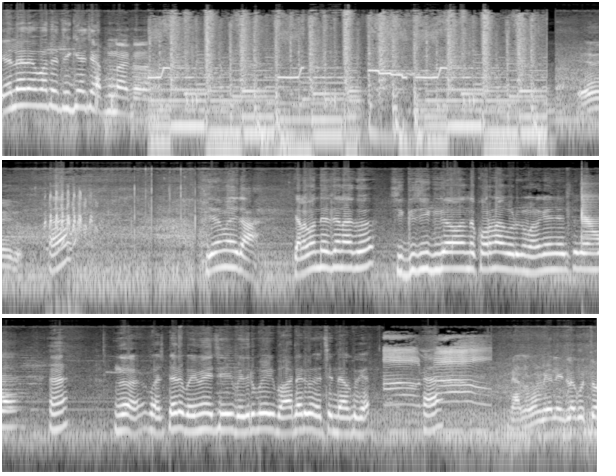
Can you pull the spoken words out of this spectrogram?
వెళ్ళలేకపోతే దిగ్గే చేస్తుంది నాకు. ఏమైంది? ఎలా ఉంది తెలిసా నాకు? సిగ్గు సిగ్గుగా ఉంది. కరోనా కొడుకు మనకేం తెలుస్తుంది ఇంకా? ఇంకో ఫస్ట్ టైం భయం వేసి బెదిరిపోయి బాట్లాడుకు వచ్చింది అప్పుగా మెల్లగొండ వెళ్ళి ఇంట్లో కూర్చో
